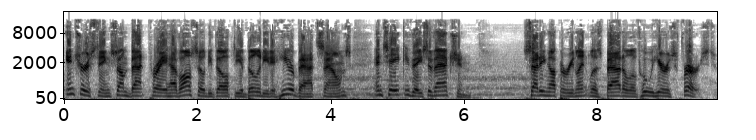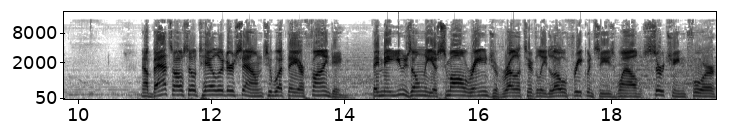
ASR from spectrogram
Interesting, some bat prey have also developed the ability to hear bat sounds and take evasive action, setting up a relentless battle of who hears first. Now, bats also tailor their sound to what they are finding. They may use only a small range of relatively low frequencies while searching for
